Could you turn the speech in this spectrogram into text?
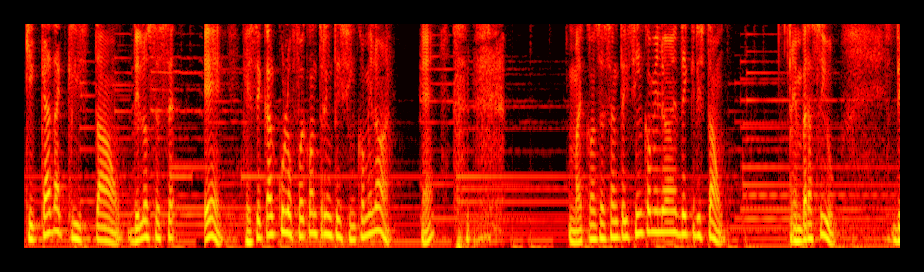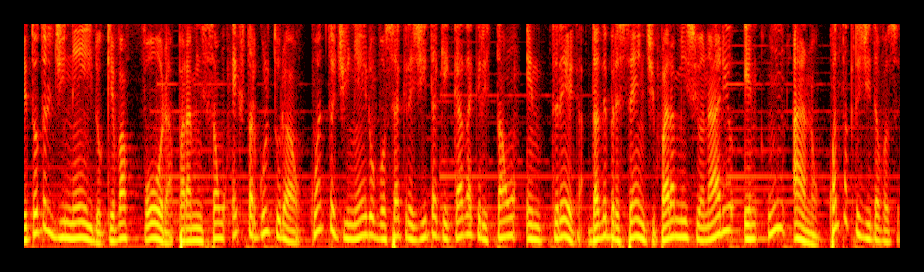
que cada cristão de los 60... Eh, ese cálculo fue con 35 millones. Eh? Mas com 65 milhões de cristãos em Brasil. De todo o dinheiro que vai fora para a missão extracultural, quanto dinheiro você acredita que cada cristão entrega, dá de presente para missionário em um ano? Quanto acredita você?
